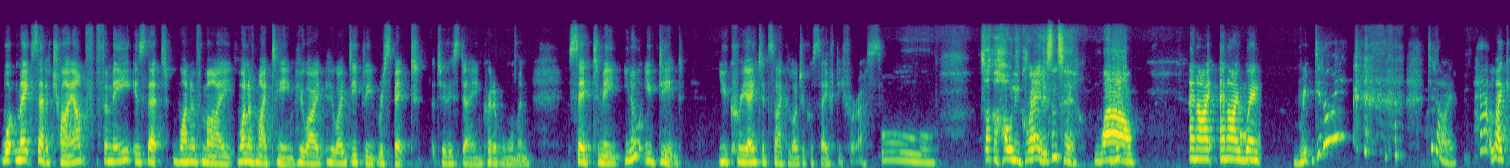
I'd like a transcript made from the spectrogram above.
what makes that a triumph for me is that one of my one of my team who I who I deeply respect to this day, incredible woman, said to me, you know what you did? you created psychological safety for us. Oh, it's like a holy grail, isn't it? Wow. And I and I went, did I? did I? How like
